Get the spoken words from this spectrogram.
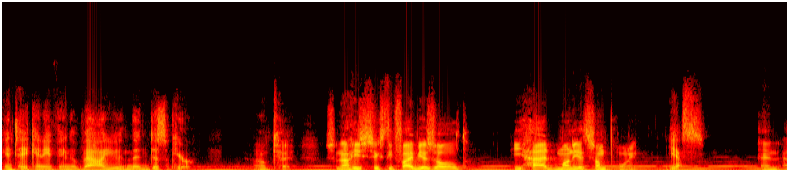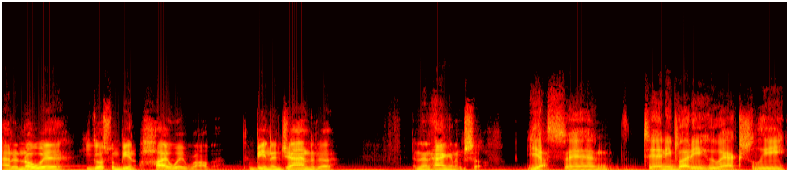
and take anything of value and then disappear. Okay. So now he's 65 years old. He had money at some point. Yes. And out of nowhere, he goes from being a highway robber to being a janitor and then hanging himself. Yes. And to anybody who actually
